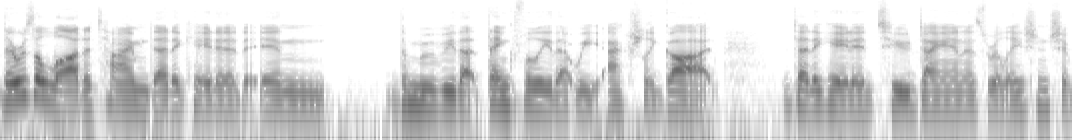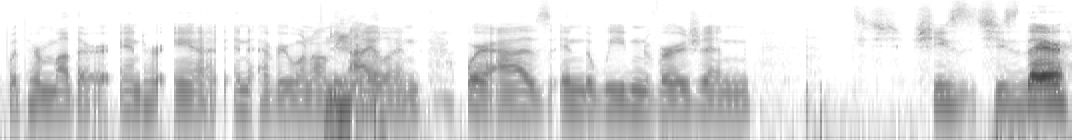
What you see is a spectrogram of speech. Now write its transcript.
there was a lot of time dedicated in the movie that thankfully that we actually got dedicated to Diana's relationship with her mother and her aunt and everyone on the Yeah. island whereas in the Whedon version she's she's there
